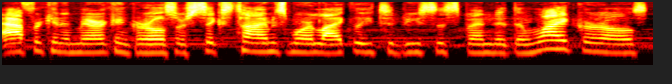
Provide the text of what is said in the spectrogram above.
African American girls are six times more likely to be suspended than white girls.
